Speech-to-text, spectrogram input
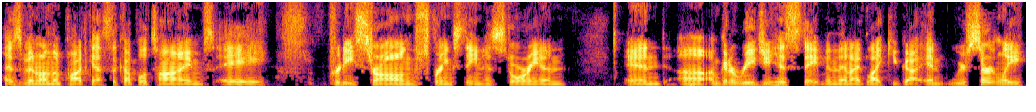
has been on the podcast a couple of times, a pretty strong Springsteen historian, and uh, I'm going to read you his statement. Then I'd like you guys, and we're certainly,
